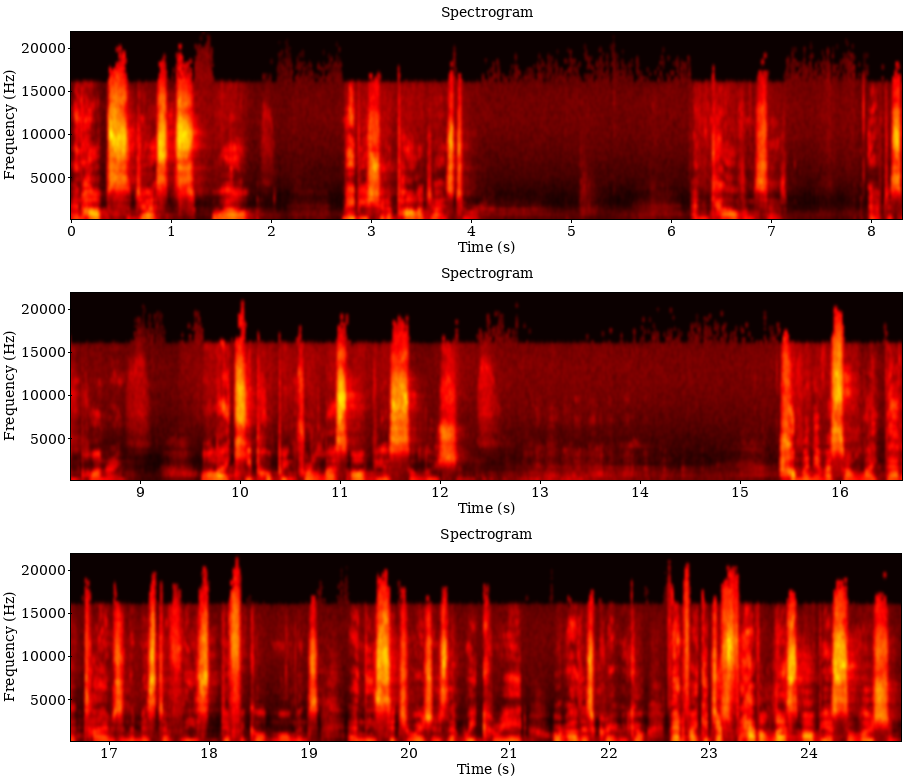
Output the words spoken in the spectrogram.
And Hobbes suggests, well, maybe you should apologize to her. And Calvin says, after some pondering, well, I keep hoping for a less obvious solution. How many of us are like that at times in the midst of these difficult moments and these situations that we create or others create? We go, man, if I could just have a less obvious solution.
